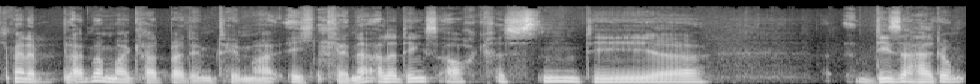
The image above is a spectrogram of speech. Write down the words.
Ich meine, bleiben wir mal gerade bei dem Thema. Ich kenne allerdings auch Christen, die äh, diese Haltung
